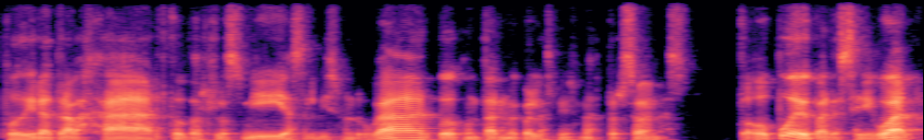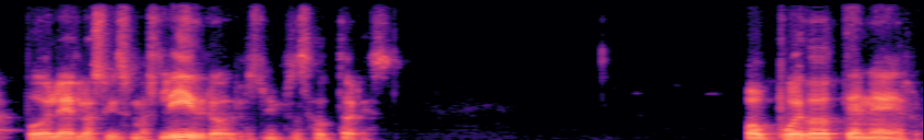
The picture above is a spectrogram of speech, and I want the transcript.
Puedo ir a trabajar todos los días al mismo lugar, puedo juntarme con las mismas personas. Todo puede parecer igual. Puedo leer los mismos libros, los mismos autores. O puedo tener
